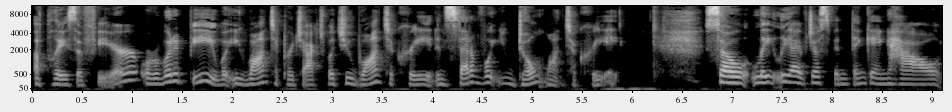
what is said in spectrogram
a place of fear or would it be what you want to project, what you want to create instead of what you don't want to create? So lately, I've just been thinking how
